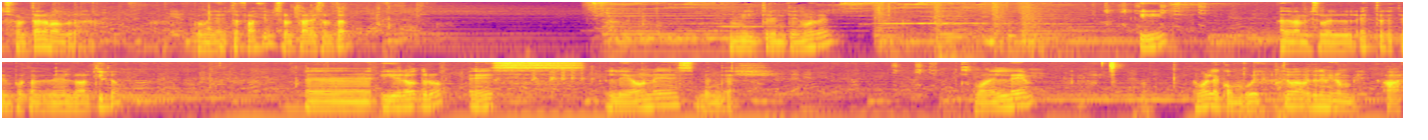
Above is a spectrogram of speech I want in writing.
Soltar a madurar. Pues mira, esto es fácil. Soltar y soltar. 1039. Y además me sube el, esto, que esto es importante tenerlo altito. Eh, y el otro es leones vender. Ponerle. Ponerle combo. Este va a tener mi nombre. Ah,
